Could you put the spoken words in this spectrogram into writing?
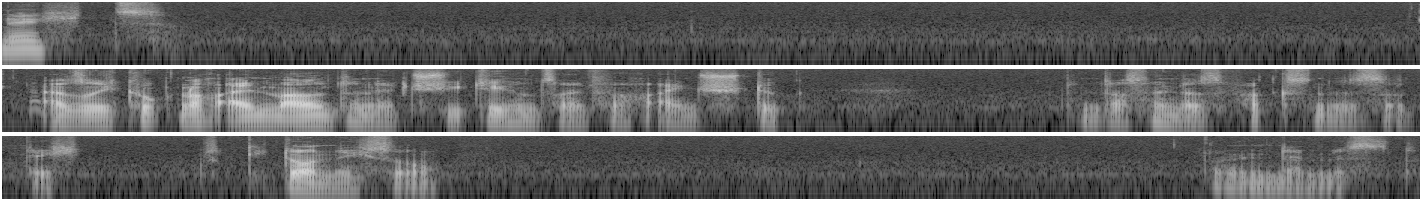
Nichts. Also ich gucke noch einmal und dann cheat ich uns einfach ein Stück. Dann lassen wir das wachsen. Das ist echt. Das geht doch nicht so. Soll der Mist.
